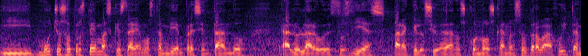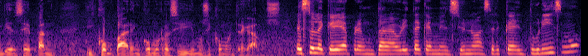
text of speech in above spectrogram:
Y muchos otros temas que estaremos también presentando a lo largo de estos días para que los ciudadanos conozcan nuestro trabajo y también sepan y comparen cómo recibimos y cómo entregamos. Esto le quería preguntar ahorita que mencionó acerca del turismo.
